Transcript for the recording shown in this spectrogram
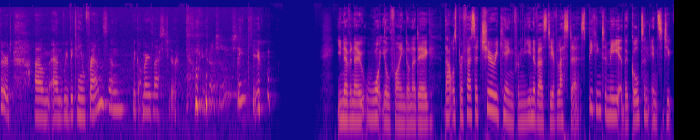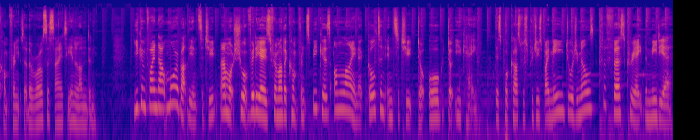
III? Um, and we became friends and we got married last year. Congratulations. Thank you. You never know what you'll find on a dig. That was Professor Turi King from the University of Leicester speaking to me at the Galton Institute conference at the Royal Society in London. You can find out more about the Institute and watch short videos from other conference speakers online at galtoninstitute.org.uk. This podcast was produced by me, Georgia Mills, for First Create the Media.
